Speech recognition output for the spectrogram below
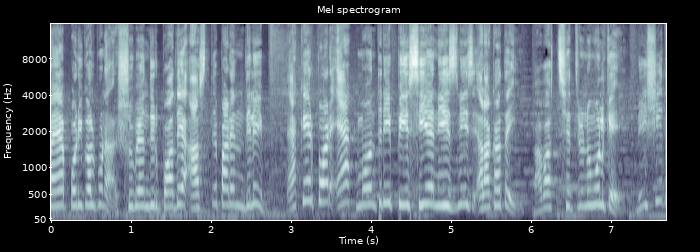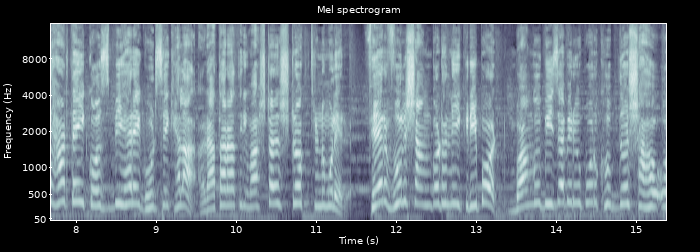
নয়া পরিকল্পনা। শুভেন্দুর পদে আসতে পারেন দিলীপ। একের পর এক মন্ত্রী পিসিএ নিজ নিজ এলাকাতেই। ভাবাচ্ছে তৃণমূলকে। নিশীধার্তেই কোচবিহারে ঘুরছে খেলা। রাতারাতি মাস্টার স্ট্রোক তৃণমূলের। ফের ভুল সাংগঠনিক রিপোর্ট। বঙ্গ বিজেপির উপর ক্ষুব্ধ শাহ ও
